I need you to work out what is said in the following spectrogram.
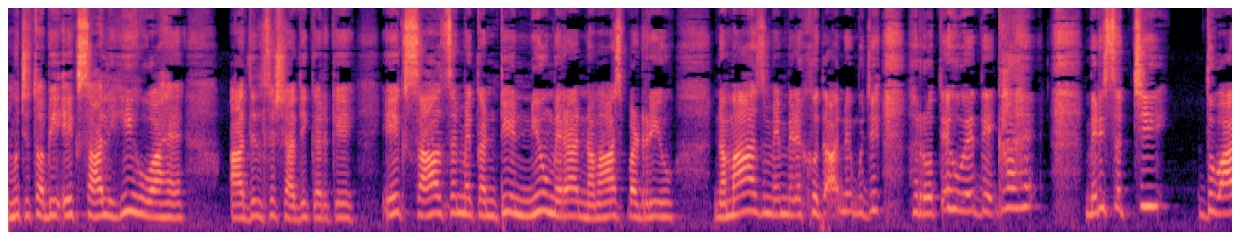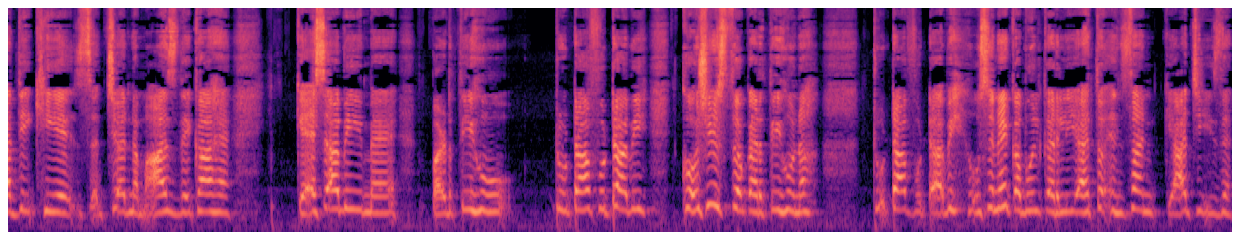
मुझे तो अभी एक साल ही हुआ है। आदिल से शादी करके एक साल से मैं कंटिन्यू मेरा नमाज़ पढ़ रही हूँ। नमाज़ में मेरे खुदा ने मुझे रोते हुए देखा है। मेरी सच्ची दुआ देखी है, सच्चा नमाज़ देखा है। कैसा भी मैं पढ़ती हूँ टूटा फूटा भी कोशिश तो करती हूँ ना। टूटा फूटा भी उसने कबूल कर लिया है तो इंसान क्या चीज़ है?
